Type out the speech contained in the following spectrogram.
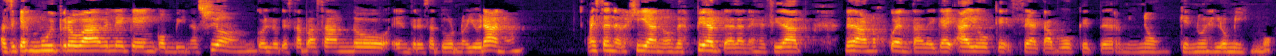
Así que es muy probable que en combinación con lo que está pasando entre Saturno y Urano, esta energía nos despierte a la necesidad de darnos cuenta de que hay algo que se acabó, que terminó, que no es lo mismo.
